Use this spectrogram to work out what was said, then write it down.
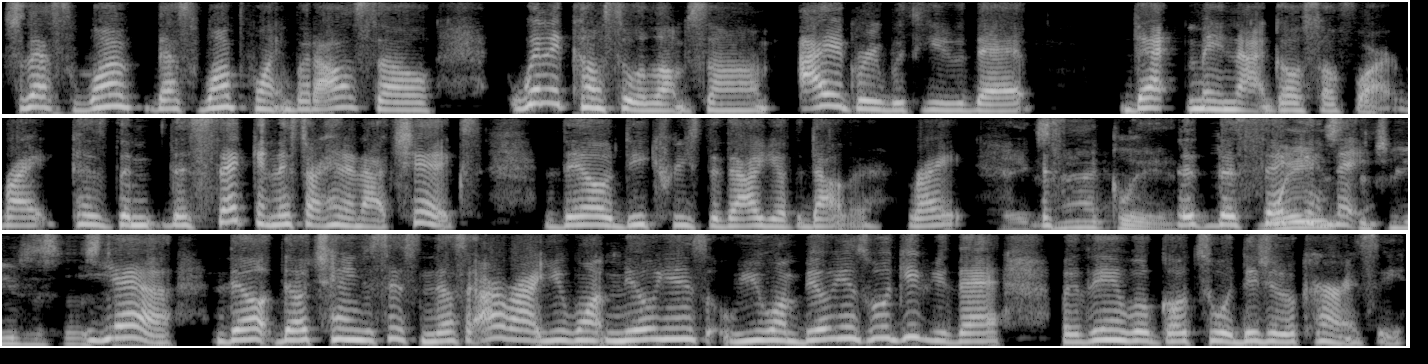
So that's mm-hmm. one that's one point. But also when it comes to a lump sum, I agree with you that that may not go so far, right? Because the the second they start handing out checks, they'll decrease the value of the dollar, right? Exactly. The, the second they, change the system. Yeah, they'll they'll change the system. They'll say, all right, you want millions, you want billions, we'll give you that, but then we'll go to a digital currency,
